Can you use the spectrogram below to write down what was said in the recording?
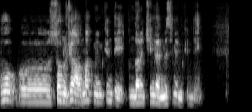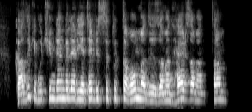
bu e, sonucu almak mümkün değil. Bunların çimlenmesi mümkün değil. Kaldı ki bu çimlenmeler yeterli sıklıkta olmadığı zaman her zaman tam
